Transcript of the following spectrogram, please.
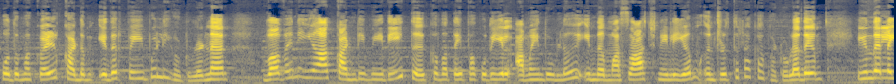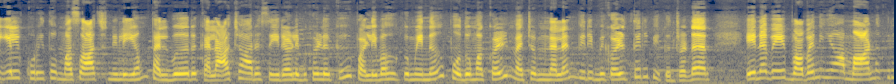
பொதுமக்கள் கடும் எதிர்ப்பை வெளியிட்டுள்ளனர். வவனியா கண்டி வீதி தேக்குவத்தை பகுதியில் அமைந்துள்ள இந்த மசாஜ் நிலையம் இன்று திறக்கப்பட்டுள்ளது. இந்த நிலையில் குறித்த மசாஜ் நிலையம் பல்வேறு கலாச்சார சீரழிவுகளுக்கு வழிவகுக்கும் என பொதுமக்கள் மற்றும் நலன் விரும்பிகள் தெரிவிக்கின்றனர். எனவே வவனியா மாநகர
